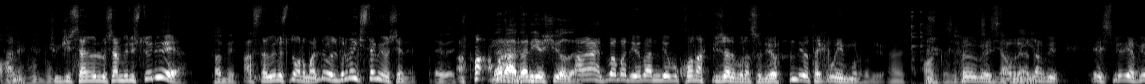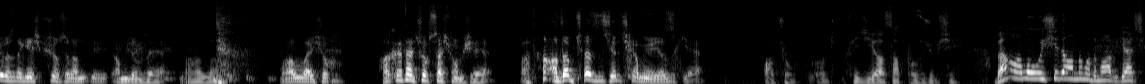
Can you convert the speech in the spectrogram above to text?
abi Hani bu, bu, Çünkü sen ölürsen virüs de ölüyor ya. Tabii. Aslında virüs normalde öldürmek istemiyor seni. Evet. Ama, ama Beraber hani- yaşıyorlar. Ama evet baba diyor ben diyor bu konak güzel burası diyor. Ben diyor takılayım burada diyor. evet arkadaşım Tövbe estağfurullah. Adam bir espri yapıyoruz da geçmiş olsun am- amcamıza ya. Vallahi. Vallahi çok hakikaten çok saçma bir şey ya. Adam, adamcağız dışarı çıkamıyor yazık ya. Abi çok feci asap bozucu bir şey. Ben ama o işi de anlamadım abi. Gerçi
